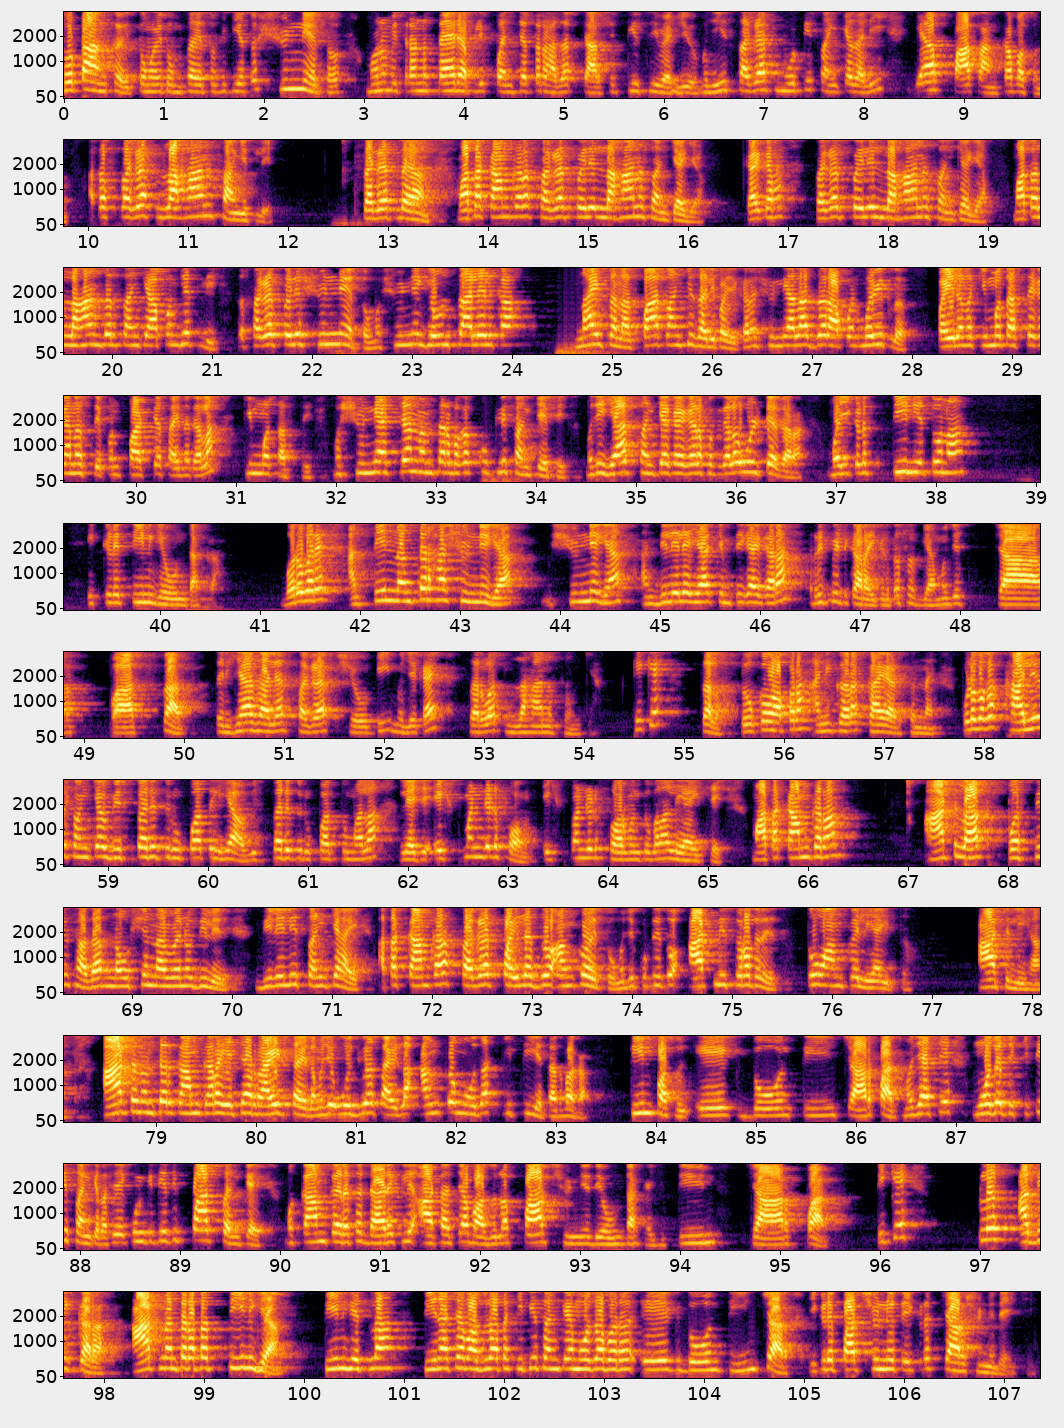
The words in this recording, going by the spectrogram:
छोटा अंक आहे. तो म्हणजे तुमचा येतो किती येतो? शून्य येतो. म्हणून मित्रांनो तयार आपली पंच्याहत्तर हजार चारशे तीस ही व्हॅल्यू म्हणजे ही सगळ्यात मोठी संख्या झाली या पाच अंकापासून. आता सगळ्यात लहान सांगितले. सगळ्यात लहान. मग आता काम करा सगळ्यात पहिले लहान संख्या घ्या. काय करा? सगळ्यात पहिले लहान संख्या घ्या. मग आता लहान जर संख्या आपण घेतली तर सगळ्यात पहिले शून्य येतो. मग शून्य घेऊन चालेल का? नाही चालणार. पाच अंकी झाली पाहिजे. कारण शून्याला जर आपण बघितलं पहिल्यांदा किंमत असते का नसते पण पाठच्या साईडनं त्याला किंमत असते. मग शून्याच्या नंतर बघा कुठली संख्या येते. म्हणजे ह्याच संख्या काय करा फक्त त्याला उलट्या करा. मग इकडे तीन येतो ना इकडे तीन घेऊन टाका. बरोबर आहे? आणि तीन नंतर हा शून्य घ्या शून्य घ्या आणि दिलेल्या या किमती काय करा रिपीट करा इकडे. तसंच घ्या. म्हणजे चार पाच सात. तर ह्या झाल्या सगळ्यात शेवटी म्हणजे काय? सर्वात लहान संख्या. ठीक आहे? चला डोकं वापरा आणि करा काय अडचण नाही. पुढे बघा खालील संख्या विस्तारित रूपात लिहा. विस्तारित रूपात तुम्हाला लिहायचे एक्सपांडेड फॉर्म एक्सपांडेड फॉर्म तुम्हाला लिहायचे. मग आता काम करा. आठ लाख पस्तीस हजार नऊशे नव्याण्णव दिले. दिलेली संख्या आहे. आता काम करा सगळ्यात पहिला जो अंक येतो म्हणजे कुठे तो आठने सुरुवात होते. तो अंक लिहा इथं. आठ लिहा. आठ नंतर काम करा याच्या राईट साईडला म्हणजे उजव्या साईडला अंक मोजा किती येतात बघा. तीन पासून. एक दोन तीन चार पाच. म्हणजे असे मोजायचे किती संख्या असे एकूण किती आहे ती पाच संख्या आहे मग काम करायचं डायरेक्टली आठाच्या बाजूला पाच शून्य देऊन टाकायचे. तीन चार पाच. ठीक आहे? प्लस अधिक करा. आठ नंतर आता तीन घ्या. तीन घेतला. तीनाच्या बाजूला आता किती संख्या आहे मोजा बरं? एक दोन तीन चार. इकडे पाच शून्य होते इकडे चार शून्य द्यायचे.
